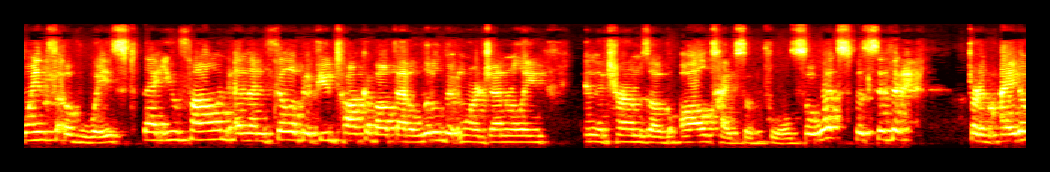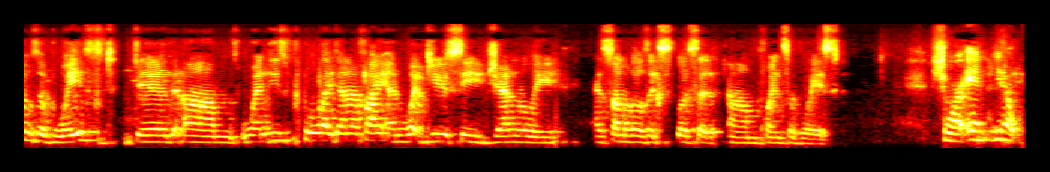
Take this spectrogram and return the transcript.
points of waste that you found? And then Phillip, if you talk about that a little bit more generally, in the terms of all types of pools. So what specific sort of items of waste did um, Wendy's pool identify and what do you see generally as some of those explicit um, points of waste? Sure. And, you know,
